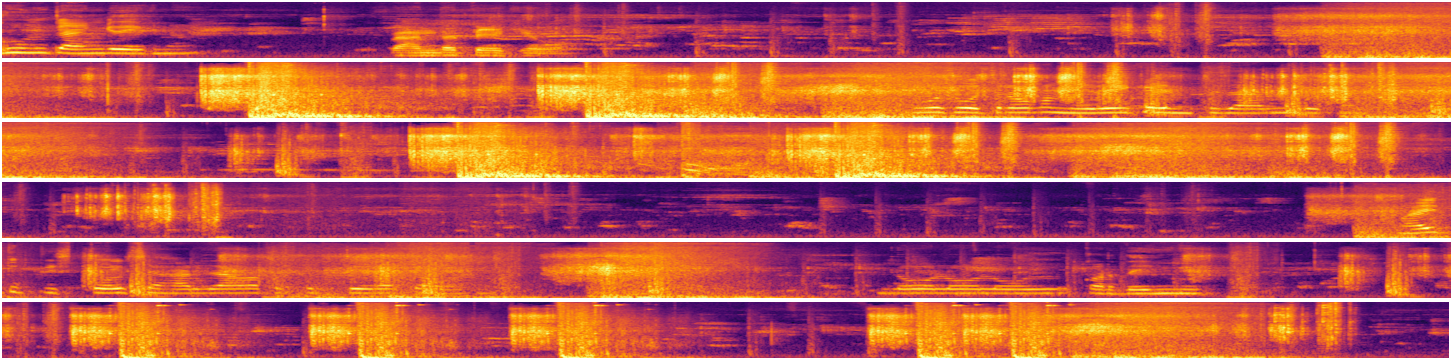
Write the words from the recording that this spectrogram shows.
घूम के आएँगे देखना। अंदर पेक है वो। वो सोच रहा होगा मेरे ही का इंतज़ार में देखा भाई तू पिस्तौल से हार जाएगा तो फिर तेरा क्या होगा लो लो लो कर देंगे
